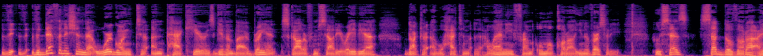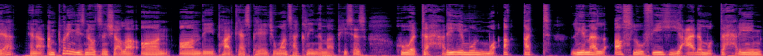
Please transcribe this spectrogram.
The, the, definition that we're going to unpack here is given by a brilliant scholar from Saudi Arabia, Dr. Abu Hatim al-Awani from Umm al-Qura University, who says, Saddu dhura'aya and I'm putting these notes inshallah on on the podcast page once I clean them up. He says هو تحريم مؤقت لما الأصل فيه عدم التحريم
